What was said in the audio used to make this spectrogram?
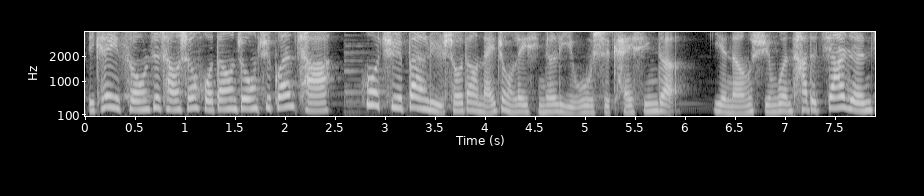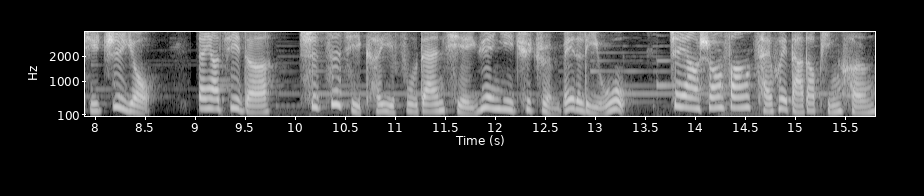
你可以从日常生活当中去观察，过去伴侣收到哪种类型的礼物是开心的，也能询问他的家人及挚友，但要记得是自己可以负担且愿意去准备的礼物，这样双方才会达到平衡。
